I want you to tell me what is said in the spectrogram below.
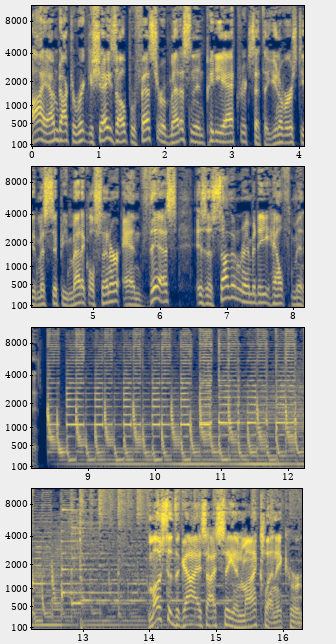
Hi, I'm Dr. Rick DeShazo, professor of medicine and pediatrics at the University of Mississippi Medical Center, and this is a Southern Remedy Health Minute. Most of the guys I see in my clinic who are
